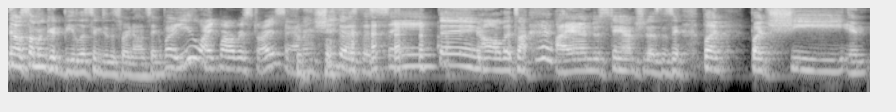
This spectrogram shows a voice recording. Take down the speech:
Now, someone could be listening to this right now and saying, but you like Barbra Streisand and she does the same thing all the time. I understand she does the same. But but she and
